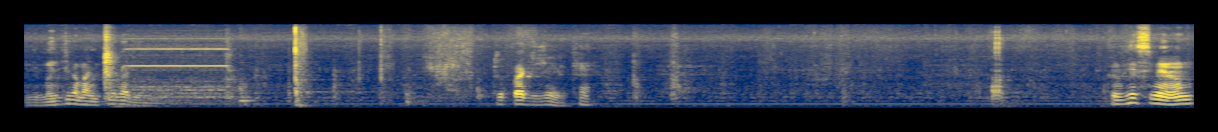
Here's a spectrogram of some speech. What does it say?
먼지가 많이 껴가지고 쭉 빠지죠 이렇게. 그렇게 했으면은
